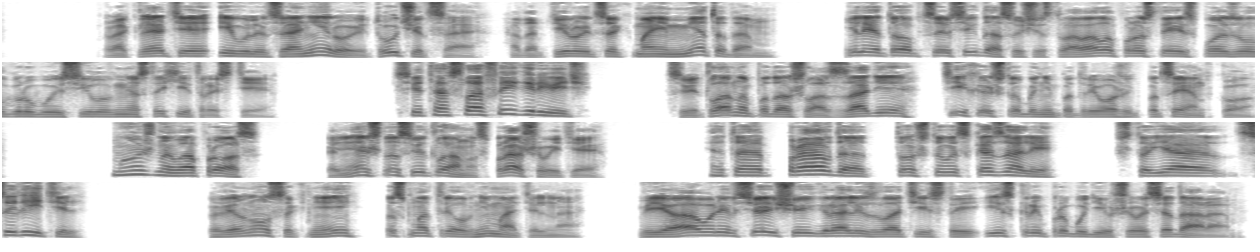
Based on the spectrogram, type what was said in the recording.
Проклятие эволюционирует, учится, адаптируется к моим методам? Или эта опция всегда существовала, просто я использовал грубую силу вместо хитрости?» «Святослав Игоревич!» Светлана подошла сзади, тихо, чтобы не потревожить пациентку. «Можно вопрос?» «Конечно, Светлана, спрашивайте». «Это правда, то, что вы сказали, что я целитель?» Повернулся к ней, посмотрел внимательно. В ее ауре все еще играли золотистые искры пробудившегося дара.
